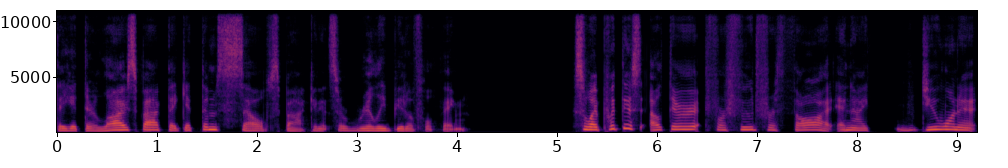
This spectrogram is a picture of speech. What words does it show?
They get their lives back, they get themselves back, and it's a really beautiful thing. So I put this out there for food for thought, and I do you want to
